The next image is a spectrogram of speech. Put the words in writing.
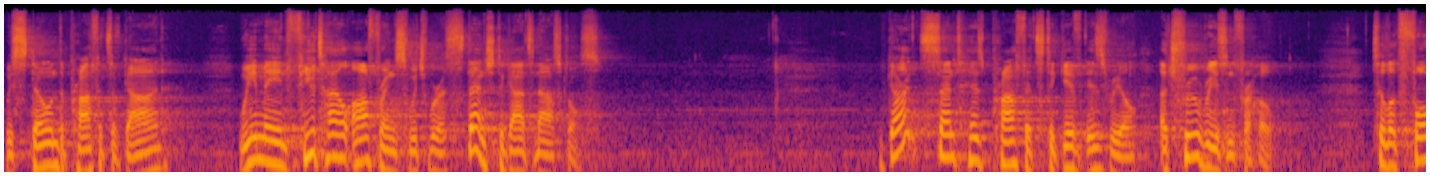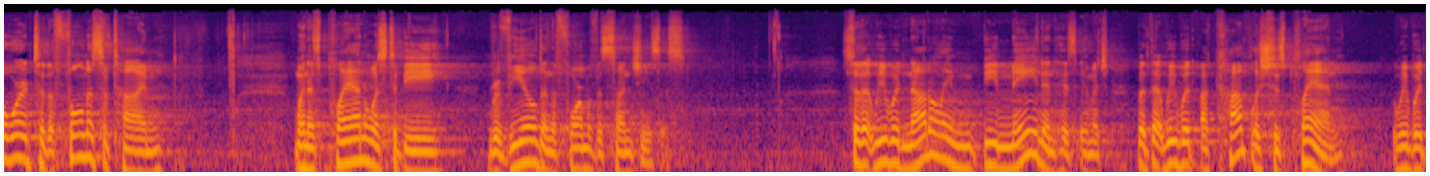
we stoned the prophets of God, we made futile offerings which were a stench to God's nostrils. God sent his prophets to give Israel a true reason for hope, to look forward to the fullness of time when his plan was to be revealed in the form of his son Jesus. So that we would not only be made in his image, but that we would accomplish his plan. We would,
